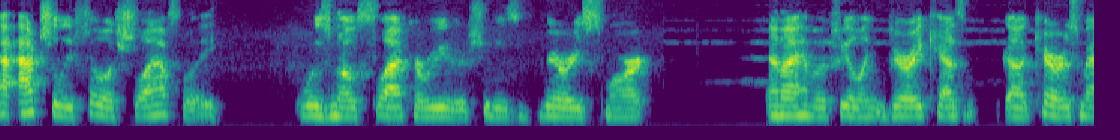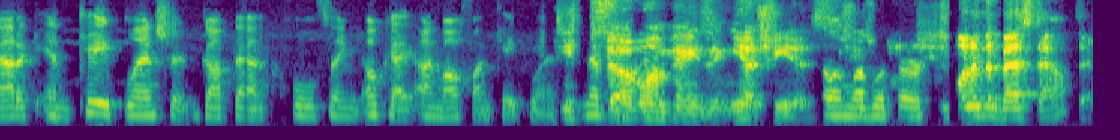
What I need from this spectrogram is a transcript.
Actually, Phyllis Schlafly was no slacker either. She was very smart and I have a feeling very chas- uh, charismatic. And Cate Blanchett got that whole thing. Okay, I'm off on Cate Blanchett. She's Never so mind, amazing. Yeah, she is. So in love she's, with her. she's one of the best out there.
